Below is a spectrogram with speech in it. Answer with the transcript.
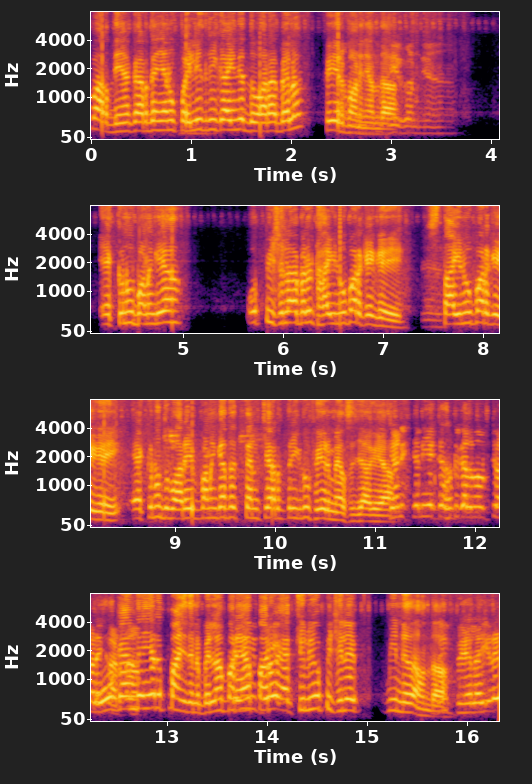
ਭਰਦੇ ਆ ਕਰਦੇ ਆ ਜਿਹਨੂੰ ਪਹਿਲੀ ਤਰੀਕ ਆ ਜਾਂਦੇ ਦੁਬਾਰਾ ਬਿੱਲ ਫੇਰ ਬਣ ਜਾਂਦਾ। ਇੱਕ ਨੂੰ ਬਣ ਗਿਆ ਉਹ ਪਿਛਲਾ ਬਿੱਲ 28 ਨੂੰ ਭਰ ਕੇ ਗਏ 27 ਨੂੰ ਭਰ ਕੇ ਗਏ ਇੱਕ ਨੂੰ ਦੁਬਾਰੇ ਬਣ ਗਿਆ ਤਾਂ 3-4 ਤਰੀਕ ਨੂੰ ਫੇਰ ਮੈਸੇਜ ਆ ਗਿਆ। ਜਾਨੀ ਜਾਨੀ ਇੱਕ ਤੁਹਾਡੀ ਗੱਲ ਮੈਂ ਵਿਚਾਲੇ ਉਹ ਕਰਦਾ। ਕਹਿੰਦੇ ਯਾਰ 5 ਦਿਨ ਪਹਿਲਾਂ ਭਰਿਆ ਪਰ ਐਕਚੁਅਲੀ ਉਹ ਪਿਛਲੇ ਮਹੀਨੇ ਦਾ ਹੁੰਦਾ। ਬਿੱਲ ਆ ਜਿਹੜੇ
